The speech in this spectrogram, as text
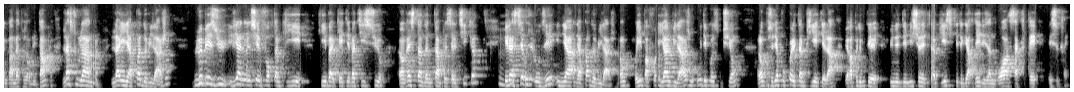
un grand maître du temple. La Soulane, là il n'y a pas de village. Le Bézu, il y a un ancien fort templier qui a été bâti sur un restant d'un temple celtique. Et la Serre du il n'y a, a, pas de village. Donc, vous voyez, parfois, il y a un village ou des constructions. Alors, on peut se dire pourquoi les Templiers étaient là. Et rappelez-vous qu'une des missions des Templiers, c'était de garder des endroits sacrés et secrets.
